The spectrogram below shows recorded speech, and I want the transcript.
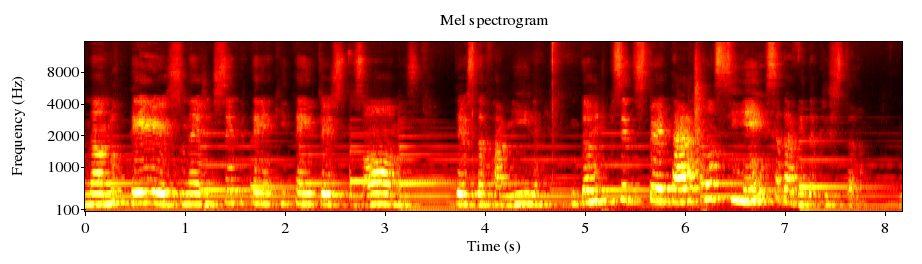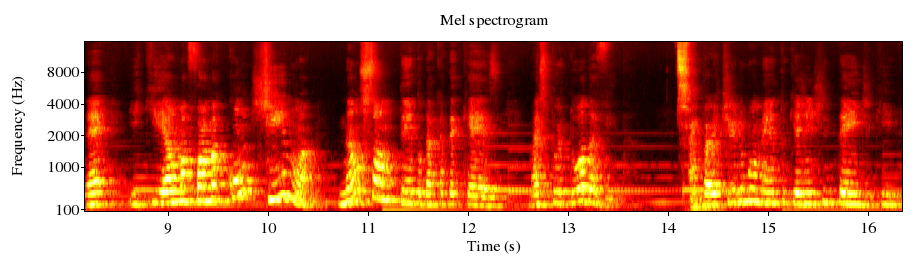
na, no terço, né? A gente sempre tem aqui, tem o terço dos homens, o terço da família. Então a gente precisa despertar a consciência da vida cristã, né? E que é uma forma contínua, não só no tempo da catequese, mas por toda a vida. Sim. A partir do momento que a gente entende que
